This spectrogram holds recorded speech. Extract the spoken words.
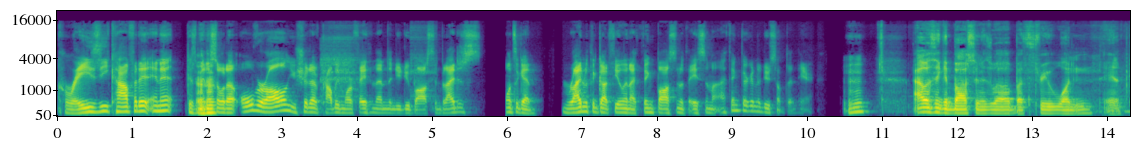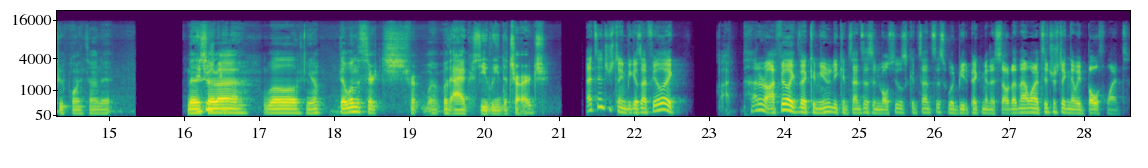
crazy confident in it because Uh-huh. Minnesota overall, you should have probably more faith in them than you do Boston. But I just, once again, ride with the gut feeling. I think Boston with ASIM, I think they're going to do something here. hmm I was thinking Boston as well, but three one and two points on it. Minnesota will, you know, they'll win the search for, with accuracy, lead the charge. That's interesting because I feel like I don't know. I feel like the community consensus and most people's consensus would be to pick Minnesota in that one. It's interesting that we both went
